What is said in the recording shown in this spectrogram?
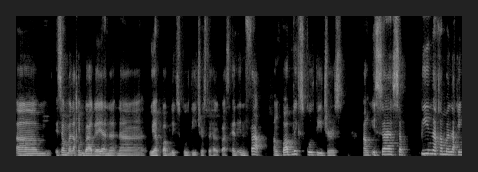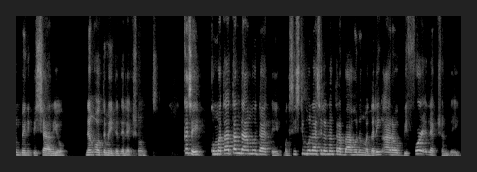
Um, isang malaking bagay yan na, na we have public school teachers to help us. And in fact, ang public school teachers ang isa sa pinakamalaking benepisyaryo ng automated elections. Kasi kung matatandaan mo dati, magsisimula sila ng trabaho ng madaling araw before election day,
